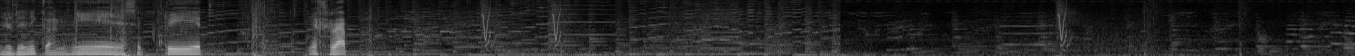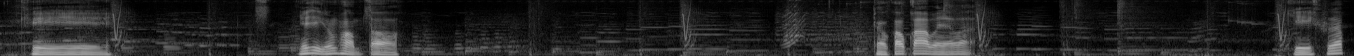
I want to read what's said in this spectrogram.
เดี๋ยวเดี๋ยวเดี๋ยวเดี๋ยวนี่ก่อนนี่สปีดนะครับ โอเคนี่สีน้ำหอมต่อ เก้าเก้าเก้าไปแล้วอะโอเคครับ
